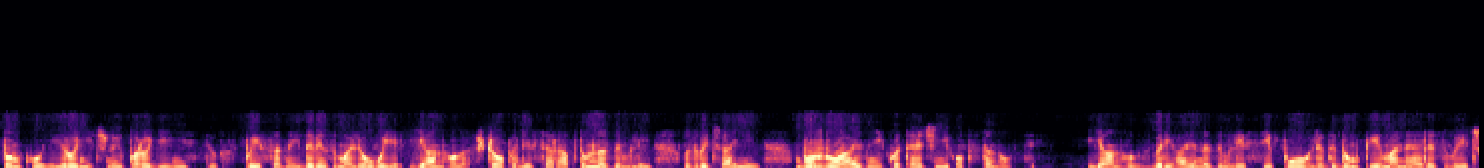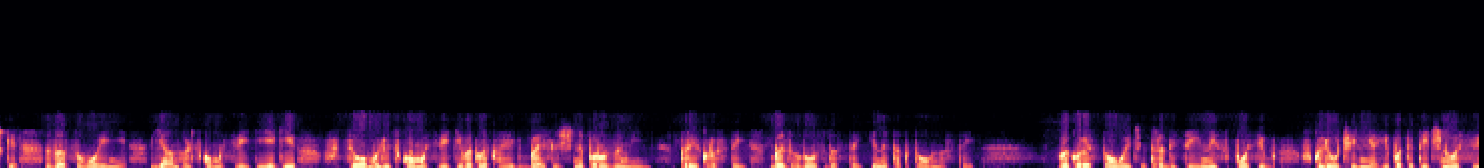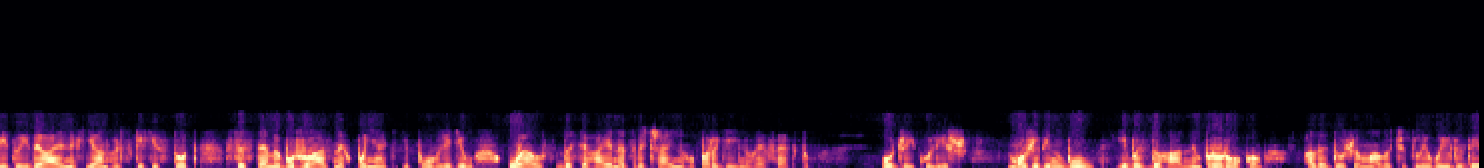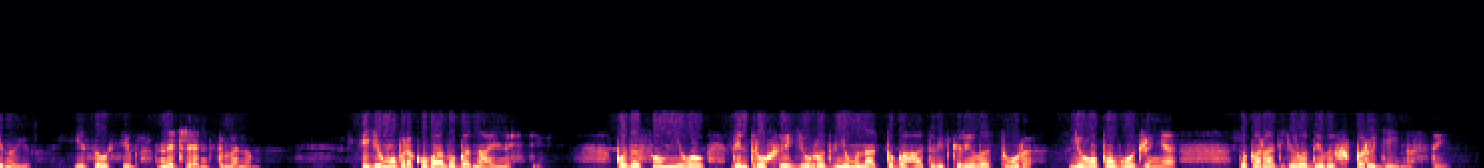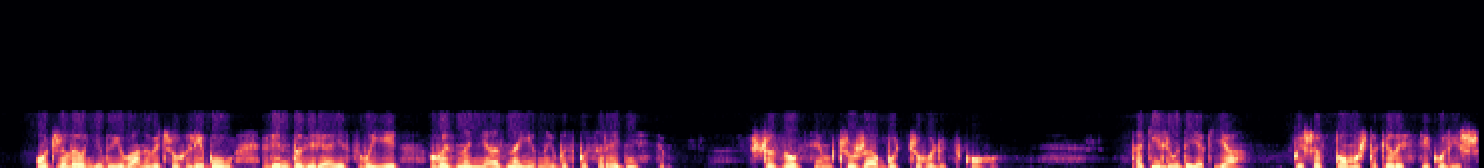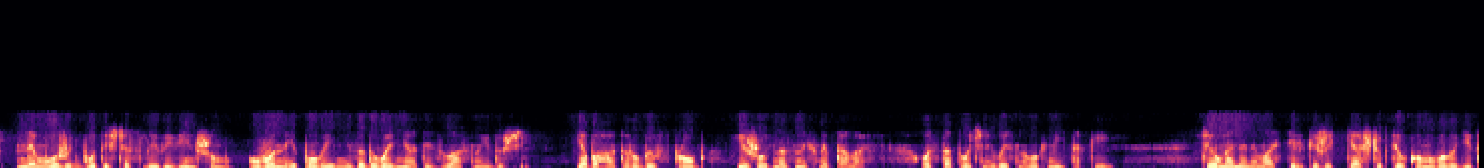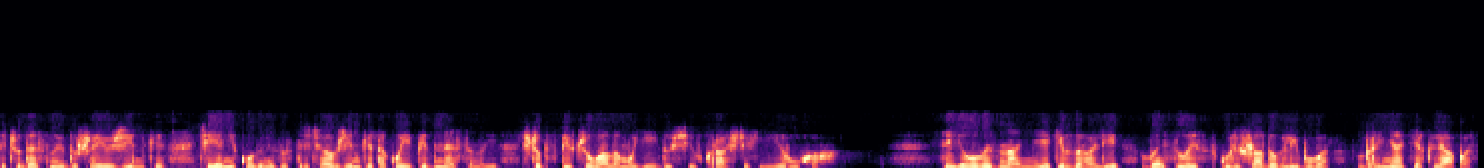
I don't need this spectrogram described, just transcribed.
тонкою іронічною пародійністю писаний, де він змальовує Янгола, що опинився раптом на землі в звичайній буржуазній котеджній обстановці. Янгол зберігає на землі всі погляди, думки, манери, звички, засвоєні в янгольському світі, які в цьому людському світі викликають безліч непорозумінь, прикростей, безглуздостей і нетактовностей. Використовуючи традиційний спосіб включення гіпотетичного світу ідеальних янгольських істот системи буржуазних понять і поглядів, Уелс досягає надзвичайного пародійного ефекту. Отже, й куліш, може, він був і бездоганним пророком, але дуже малочутливою людиною і зовсім не джентльменом. Йому бракувало банальності. Поза сумнівом, він трохи юрод, в ньому надто багато від Кирила Тура, його поводження то парад юродивих пародійностей. Отже, Леоніду Івановичу Глібову він довіряє свої визнання з наївною безпосередністю, що зовсім чужа будь-чого людського. Такі люди, як я, пише в тому ж таки листі Куліш, не можуть бути щасливі в іншому. Вони повинні задовольнятись власної душі. Я багато робив спроб, і жодна з них не вдалась. Остаточний висновок мій такий. Чи в мене нема стільки життя, щоб цілком володіти чудесною душею жінки, чи я ніколи не зустрічав жінки такої піднесеної, щоб співчувала моїй душі в кращих її рухах? Ці його визнання, як і взагалі весь лист куліша до Глібова, бринять як ляпас.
